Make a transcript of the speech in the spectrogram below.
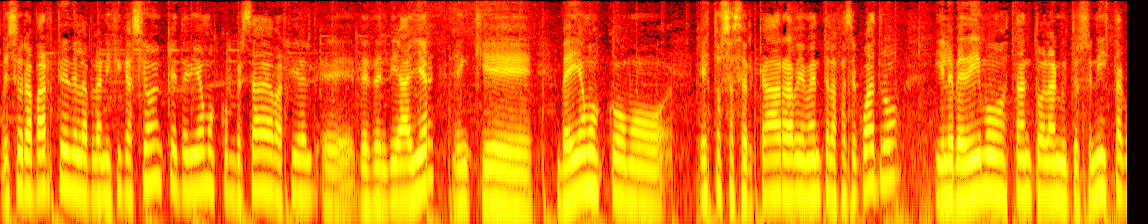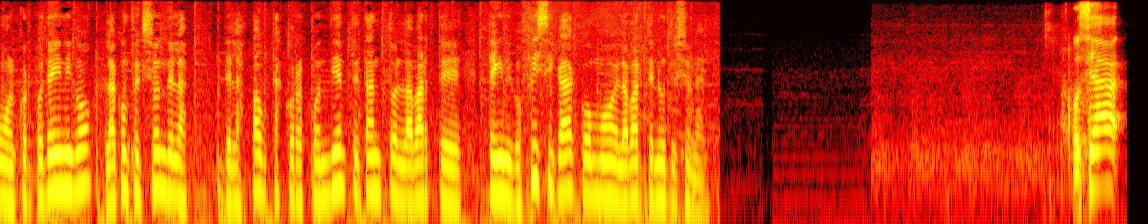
Eso era parte de la planificación que teníamos conversada a partir eh, desde el día de ayer, en que veíamos como esto se acercaba rápidamente a la fase 4 y le pedimos tanto a la nutricionista como al cuerpo técnico la confección de las, de las pautas correspondientes, tanto en la parte técnico-física como en la parte nutricional. O sea,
